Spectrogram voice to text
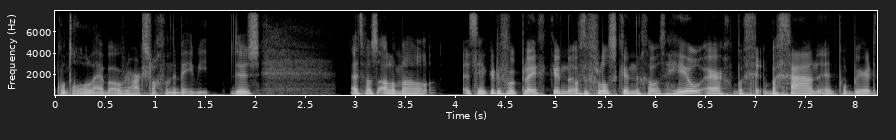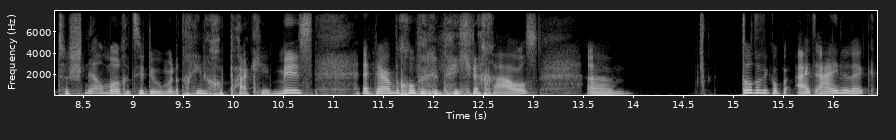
controle hebben over de hartslag van de baby. Dus het was allemaal zeker de verpleegkundige of de verloskundige was heel erg begaan en probeerde het zo snel mogelijk te doen, maar dat ging nog een paar keer mis. En daar begon een beetje de chaos. Um, totdat ik op uiteindelijk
